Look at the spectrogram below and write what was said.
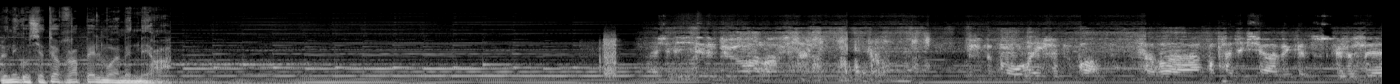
Le négociateur rappelle Mohamed Merah. Avec tout ce que je fais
